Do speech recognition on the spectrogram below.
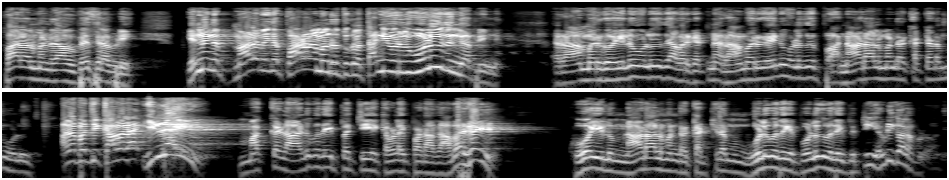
பாராளுமன்றம் அவங்க பேசுற அப்படி. என்னங்க மழை பெய்த பாராளுமன்றத்துக்குள்ள தண்ணி வருது ஒழுகுதுங்க அப்படின்னு. ராமர் கோயிலும் ஒழுகுது அவர் கட்டின ராமர் கோயிலும் ஒழுகுது பா- நாடாளுமன்ற கட்டடமும் ஒழுகுது. அதை பத்தி கவலை இல்லை. மக்கள் அழுவதை பற்றியே கவலைப்படாத அவர்கள் கோயிலும் நாடாளுமன்ற கட்டிடமும் ஒழுவதை ஒழுகுவதை பற்றி எப்படி கவலைப்படுவாங்க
